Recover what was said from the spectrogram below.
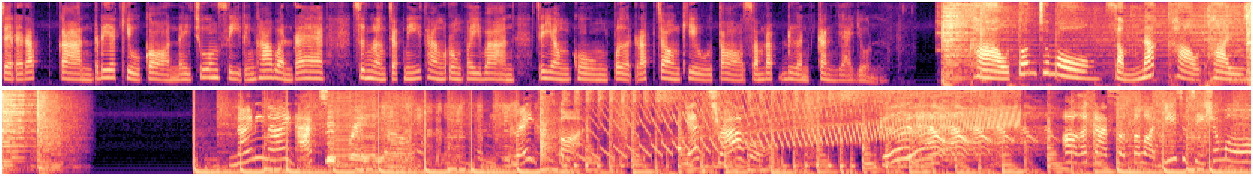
จะได้รับการเรียกคิวก่อนในช่วง 4-5 วันแรก ซึ่งหลังจากนี้ทางโรงพยาบาลจะยังคงเปิดรับจองคิวต่อสำหรับเดือนกันยายน ข่าวต้นชั่วโมง สำนักข่าวไทย 99 Active Radio. Great spot. Get travel. Good health. ออกอากาศสดตลอด 24 ชั่วโมง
